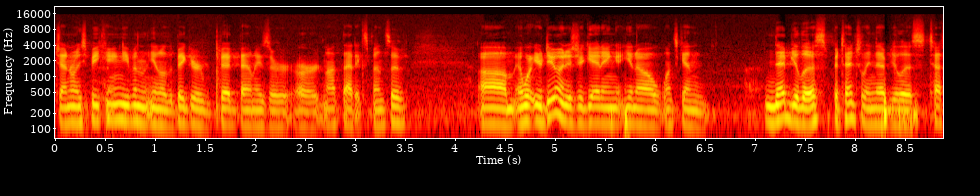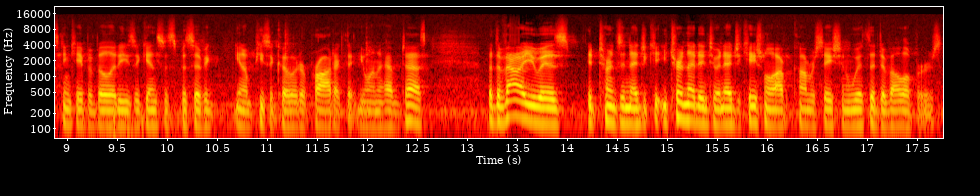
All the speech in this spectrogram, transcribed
generally speaking. Even you know the bigger bug bounties are, are not that expensive. Um, and what you're doing is you're getting you know once again nebulous, potentially nebulous testing capabilities against a specific you know piece of code or product that you want to have test. But the value is it turns an educa- you turn that into an educational conversation with the developers.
